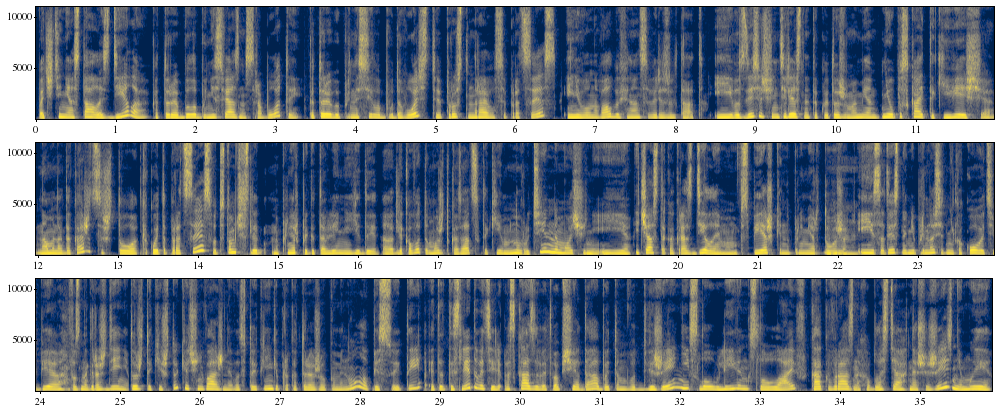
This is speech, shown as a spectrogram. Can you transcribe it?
почти не осталось дела, которое было бы не связано с работой, которое бы приносило бы удовольствие, просто нравился процесс и не волновал бы финансовый результат. И вот здесь очень интересный такой тоже момент, не упускать такие вещи. Нам иногда кажется, что какой-то процесс, вот в том числе, например, приготовление еды, а, для кого-то может казаться таким, ну, рутинным очень, и, и часто как раз делаемым в спешке, например, тоже. Mm-hmm. И, соответственно, не приносит никакого тебе вознаграждения. Тоже такие штуки очень важные. Вот в той книге, про которую я уже упомянула, «Без суеты», этот исследователь рассказывает вообще, да, об этом вот движении slow living, slow life, как в разных областях нашей жизни мы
